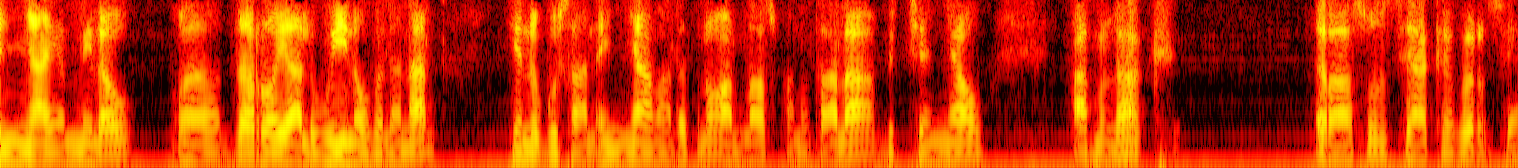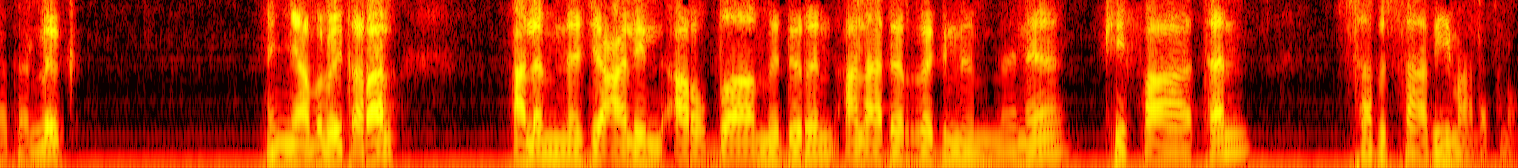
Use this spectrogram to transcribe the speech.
እኛ የሚለው ዘ ሮያል ዊ ነው ብለናል የንጉሳን እኛ ማለት ነው አላህ ስብሓን ወተዓላ ብቸኛው አምላክ ራሱን ሲያከብር ሲያተልቅ እኛ ብሎ ይጠራል። አለም ነጅዓል ልአርض ምድርን አላደረግንምን? ኪፋተን ሰብሳቢ ማለት ነው።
